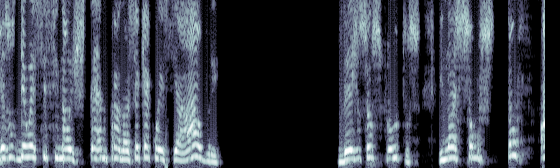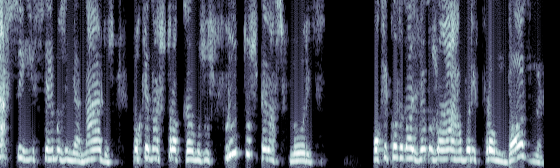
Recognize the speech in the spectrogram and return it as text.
Jesus deu esse sinal externo para nós. Você quer conhecer a árvore? Veja os seus frutos. E nós somos tão fáceis de sermos enganados porque nós trocamos os frutos pelas flores. Porque quando nós vemos uma árvore frondosa,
